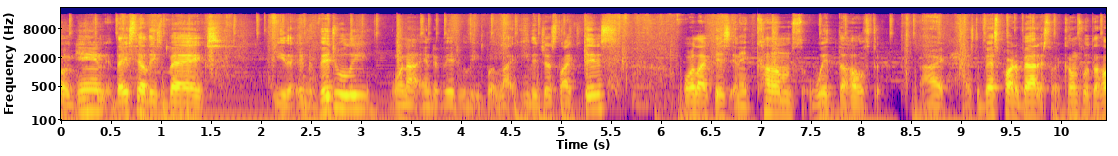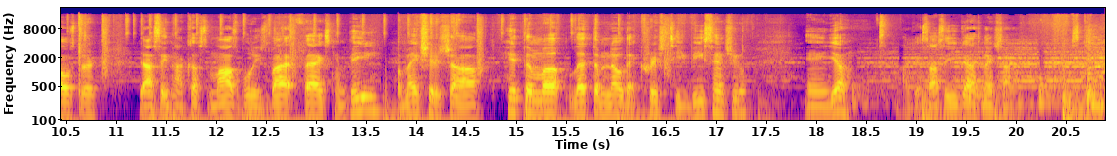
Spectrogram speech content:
So again, they sell these bags either individually, or not individually, but like either just like this or like this, and it comes with the holster. All right, that's the best part about it. So it comes with the holster. Y'all seen how customizable these bags can be. But make sure that y'all hit them up, let them know that Chris TV sent you. And yeah, I guess I'll see you guys next time.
